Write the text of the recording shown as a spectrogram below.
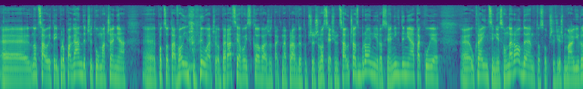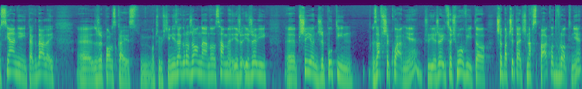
e, no całej tej propagandy czy tłumaczenia, e, po co ta wojna była, czy operacja wojskowa, że tak naprawdę to przecież Rosja się cały czas broni, Rosja nigdy nie atakuje, e, Ukraińcy nie są narodem, to są przecież mali Rosjanie i tak dalej, że Polska jest mm, oczywiście niezagrożona, no same, jeżeli e, przyjąć, że Putin zawsze kłamie, czyli jeżeli coś mówi, to trzeba czytać na wspak, odwrotnie,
